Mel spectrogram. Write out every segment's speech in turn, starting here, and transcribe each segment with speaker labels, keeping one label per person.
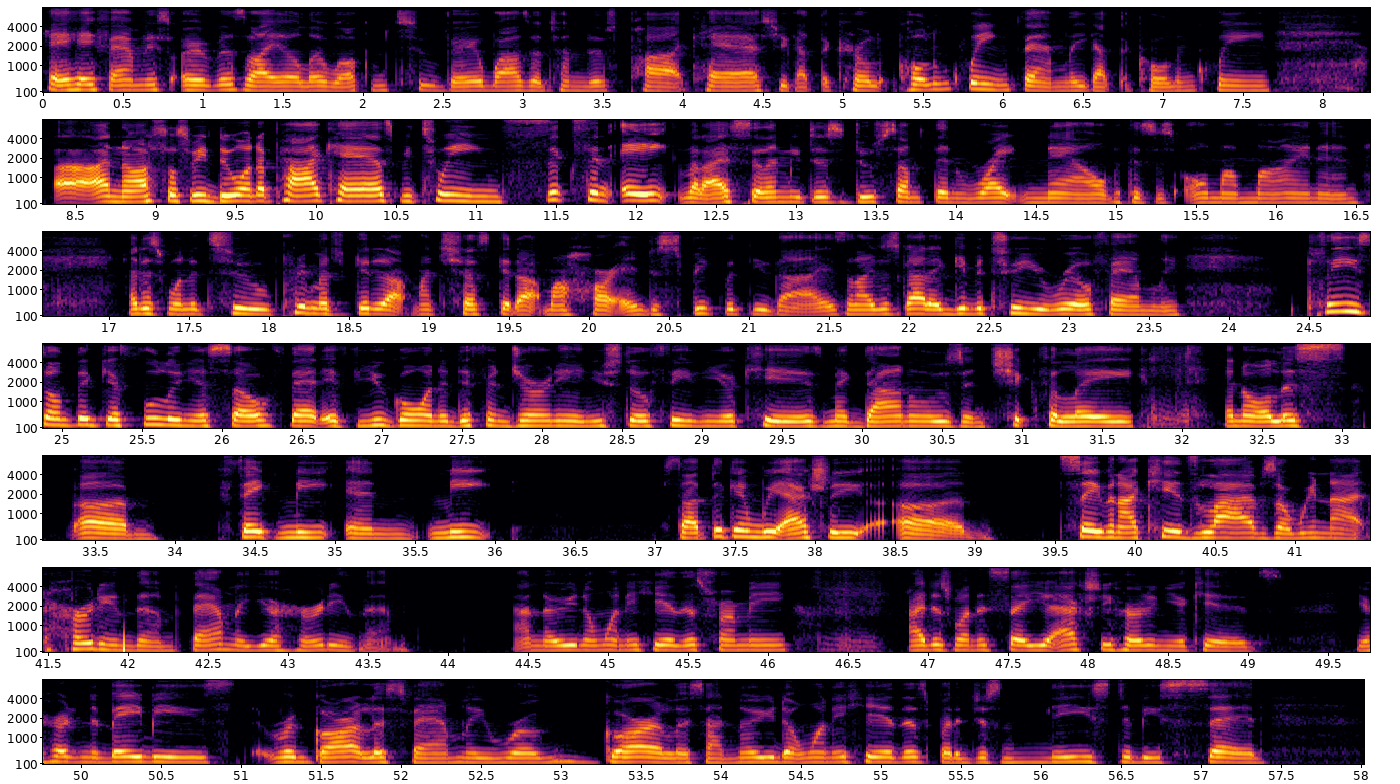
Speaker 1: Hey, hey, family, it's Herbalist Viola. Welcome to Very Wise Alternatives podcast. You got the Colon Queen family, you got the Colon Queen. Uh, I know I'm supposed to be doing a podcast between six and eight, but I said let me just do something right now because it's on my mind and I just wanted to pretty much get it out my chest, get out my heart, and just speak with you guys. And I just got to give it to you, real family please don't think you're fooling yourself that if you go on a different journey and you still feeding your kids McDonald's and Chick fil A and all this um, fake meat and meat, start thinking we actually uh, saving our kids' lives or we're not hurting them. Family, you're hurting them. I know you don't want to hear this from me. I just want to say you're actually hurting your kids. You're hurting the babies regardless, family, regardless. I know you don't want to hear this, but it just needs to be said.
